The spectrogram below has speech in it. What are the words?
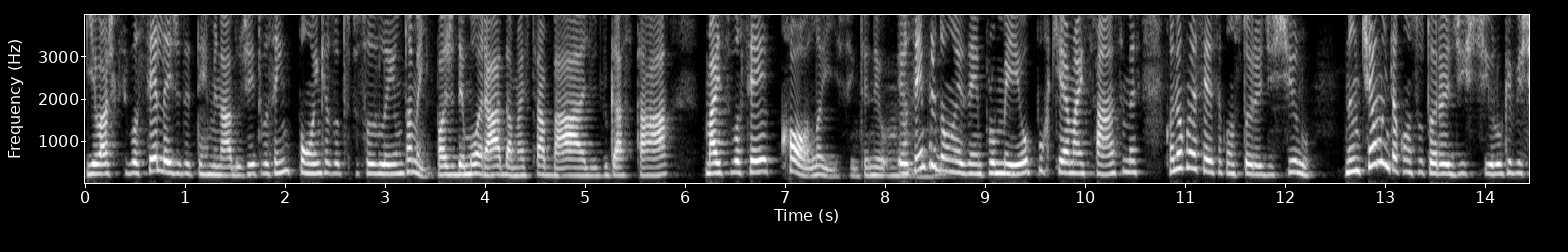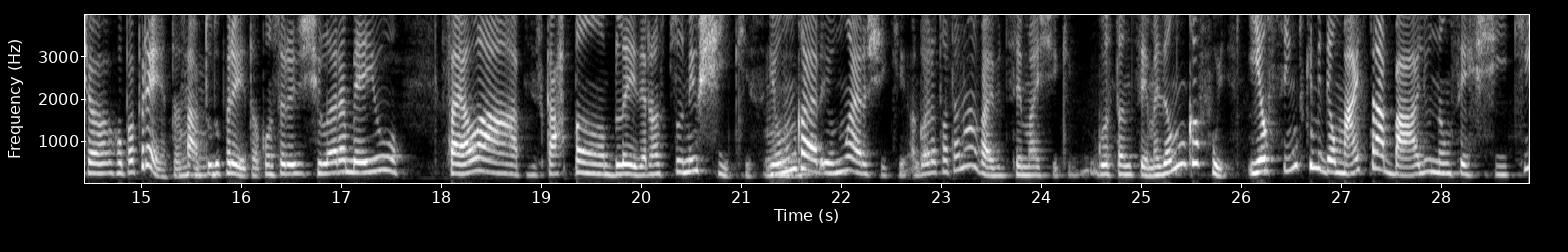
E eu acho que se você lê de determinado jeito, você impõe que as outras pessoas leiam também. Pode demorar, dar mais trabalho, desgastar, mas você cola isso, entendeu? Uhum. Eu sempre dou um exemplo meu, porque é mais fácil, mas quando eu comecei a ser consultora de estilo, não tinha muita consultora de estilo que vestia roupa preta, uhum. sabe? Tudo preto. A consultora de estilo era meio saia lápis, escarpão, blazer, eram as pessoas meio chiques. Uhum. Eu nunca era, eu não era chique. Agora eu tô até numa vibe de ser mais chique, gostando de ser, mas eu nunca fui. E eu sinto que me deu mais trabalho não ser chique.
